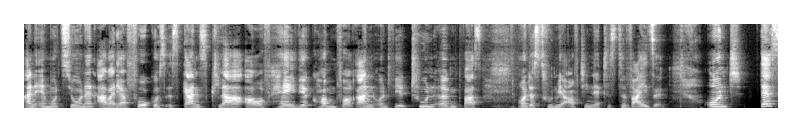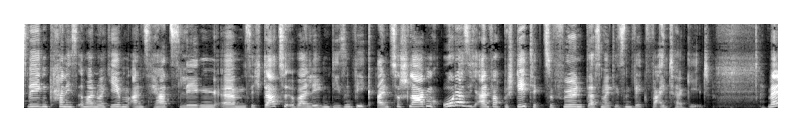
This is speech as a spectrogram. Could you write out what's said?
an Emotionen, aber der Fokus ist ganz klar auf, hey, wir kommen voran und wir tun irgendwas und das tun wir auf die netteste Weise. Und Deswegen kann ich es immer nur jedem ans Herz legen, ähm, sich da zu überlegen, diesen Weg einzuschlagen oder sich einfach bestätigt zu fühlen, dass man diesen Weg weitergeht. Wenn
